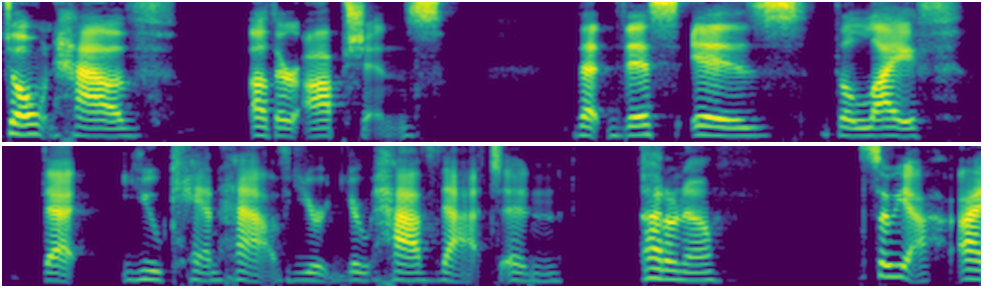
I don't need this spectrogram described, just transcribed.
don't have other options that this is the life that you can have. You you have that and i don't know. So yeah i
